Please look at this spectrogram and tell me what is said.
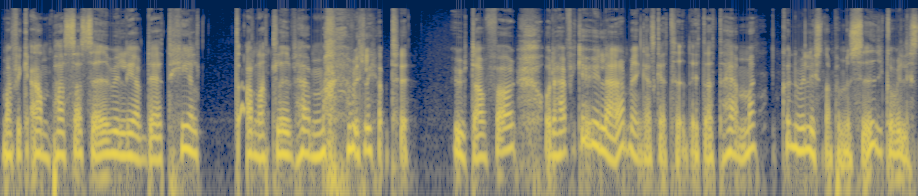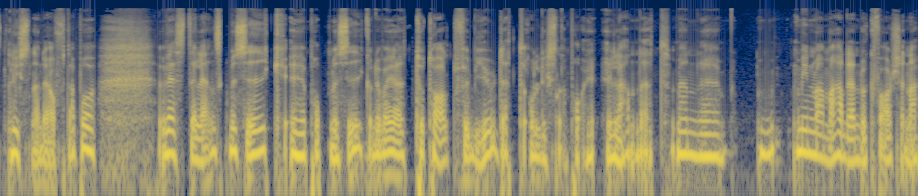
man fick anpassa sig. Vi levde ett helt annat liv hemma. Vi levde utanför. Och det här fick jag ju lära mig ganska tidigt. Att hemma kunde vi lyssna på musik och vi lyssnade ofta på västerländsk musik, eh, popmusik. Och det var ju totalt förbjudet att lyssna på i landet. Men eh, min mamma hade ändå kvar sina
